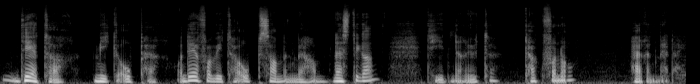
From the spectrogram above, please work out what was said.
det tar Mika opp her, og det får vi ta opp sammen med ham neste gang. Tiden er ute. Takk for nå. Herren med deg.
